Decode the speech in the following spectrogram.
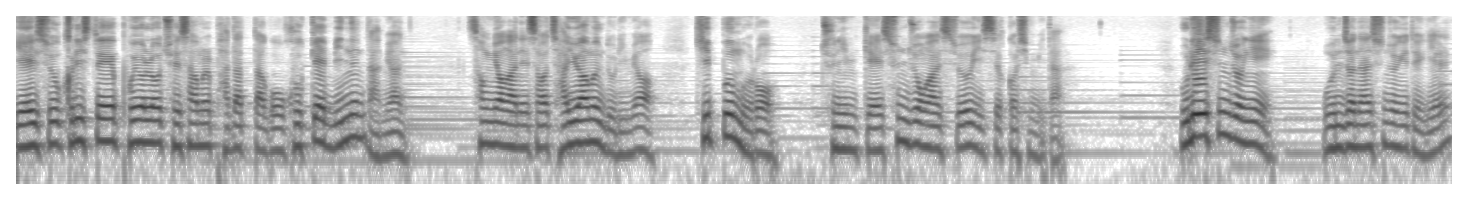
예수 그리스도의 보혈로 죄사함을 받았다고 굳게 믿는다면 성령 안에서 자유함을 누리며 기쁨으로 주님께 순종할 수 있을 것입니다. 우리의 순종이 온전한 순종이 되길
